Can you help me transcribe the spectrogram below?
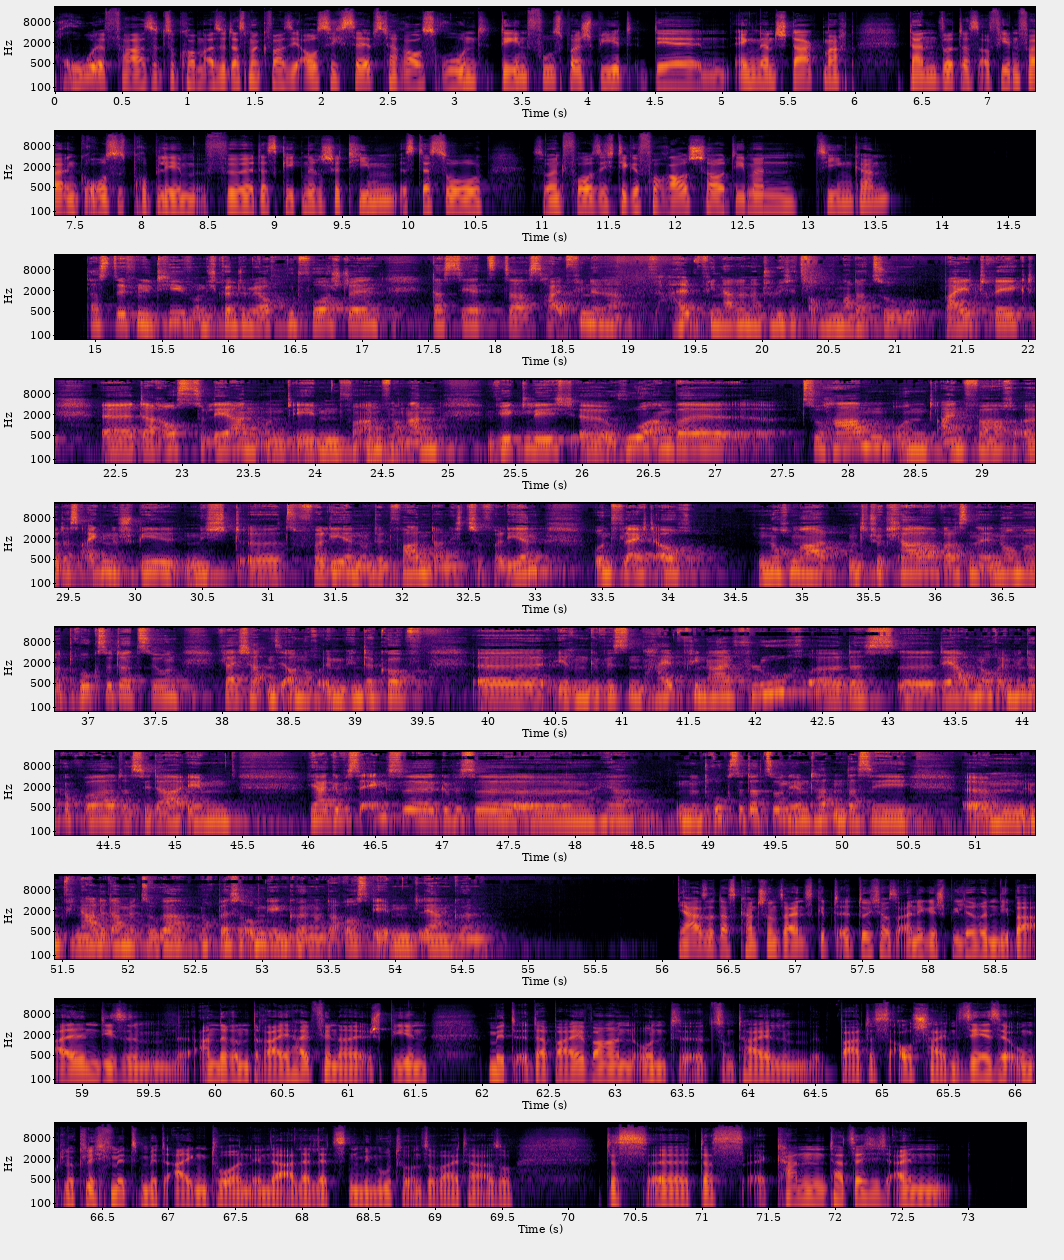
Ruhephase zu kommen, also dass man quasi aus sich selbst heraus ruhend den Fußball spielt, der in England stark macht, dann wird das auf jeden Fall ein großes Problem für das gegnerische Team. Ist das so, so eine vorsichtige Vorausschau, die man ziehen kann? Das definitiv. Und ich könnte mir auch gut vorstellen, dass jetzt das Halbfinale, Halbfinale natürlich jetzt auch nochmal dazu beiträgt, äh, daraus zu lernen und eben von Anfang mhm. an wirklich äh, Ruhe am Ball äh, zu haben und einfach äh, das eigene Spiel nicht äh, zu verlieren und den Faden da nicht zu verlieren und vielleicht auch nochmal, natürlich klar war das eine enorme Drucksituation. Vielleicht hatten sie auch noch im Hinterkopf äh, ihren gewissen Halbfinalfluch, äh, dass äh, der auch noch im Hinterkopf war, dass sie da eben ja gewisse Ängste, gewisse äh, ja eine Drucksituation eben hatten, dass sie ähm, im Finale damit sogar noch besser umgehen können und daraus eben lernen können. Ja, also das kann schon sein. Es gibt äh, durchaus einige Spielerinnen, die bei allen diesen anderen drei Halbfinalspielen mit dabei waren und äh, zum Teil war das Ausscheiden sehr, sehr unglücklich mit, mit Eigentoren in der allerletzten Minute und so weiter. Also das, äh, das kann tatsächlich ein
